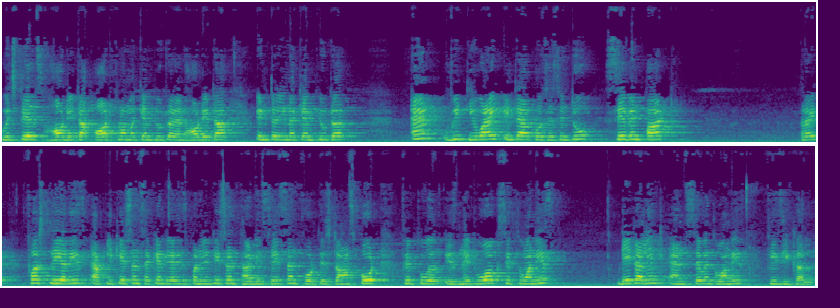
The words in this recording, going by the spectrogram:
which tells how data out from a computer and how data enter in a computer and we divide entire process into seven part right? First layer is application second layer is presentation third is session fourth is transport fifth one is network sixth one is data link and seventh one is physical.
